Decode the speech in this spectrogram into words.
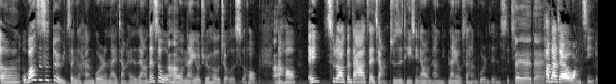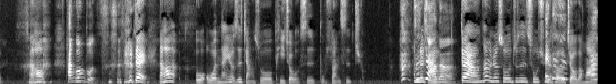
嗯，我不知道这是对于整个韩国人来讲还是怎样。但是我跟我男友去喝酒的时候，嗯、然后哎，是不是要跟大家再讲，就是提醒让我男男友是韩国人这件事情？对对对，怕大家又忘记了。然后 韩国不，对，然后我我男友是讲说啤酒是不算是酒。他们就觉得真假的？对啊，他们就说就是出去喝酒的话，欸、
